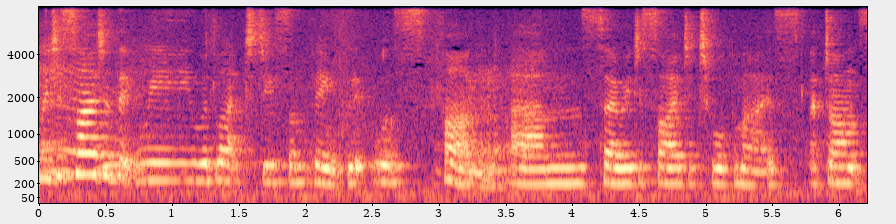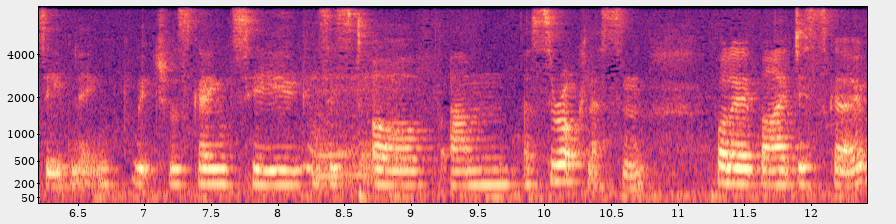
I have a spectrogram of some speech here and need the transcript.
We decided that we would like to do something that was fun, um, so we decided to organise a dance evening, which was going to consist of um, a Ceroc lesson, followed by disco,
